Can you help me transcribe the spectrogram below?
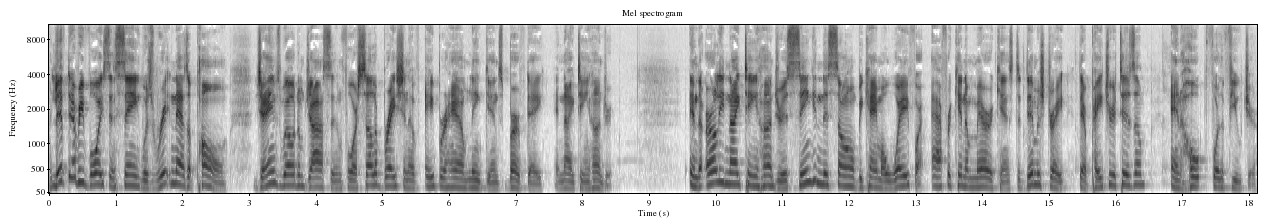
Lift Every Voice and Sing was written as a poem, James Weldon Johnson, for a celebration of Abraham Lincoln's birthday in 1900. In the early 1900s, singing this song became a way for African Americans to demonstrate their patriotism and hope for the future.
